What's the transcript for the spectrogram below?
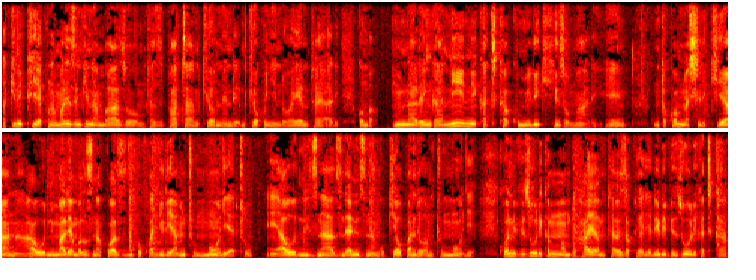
lakini pia kuna mali zingine ambazo mtazipata mkiwa mnende, mkiwa kwenye ndoa yenu tayari kwamba mnalenga nini katika kumiliki hizo mali eh? Mtakuwa mnashirikiana au ni mali ambazo zinakuwa zipo kwa ajili ya mtu mmoja tu e, au zina, zina, yani zinaangukia upande wa mtu mmoja. Kwao ni vizuri kama mambo haya mtaweza kuyajadili vizuri katika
